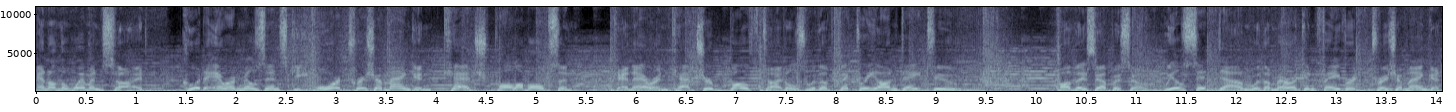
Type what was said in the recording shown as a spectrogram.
And on the women's side, could Erin Mielzynski or Tricia Mangan catch Paula Moltzan? Can Erin capture both titles with a victory on day two? On this episode, we'll sit down with American favorite Tricia Mangan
